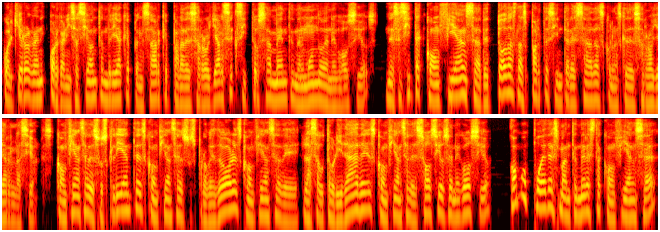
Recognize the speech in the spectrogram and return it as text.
cualquier organ organización tendría que pensar que para desarrollarse exitosamente en el mundo de negocios, necesita confianza de todas las partes interesadas con las que desarrolla relaciones. Confianza de sus clientes, confianza de sus proveedores, confianza de las autoridades, confianza de socios de negocio. ¿Cómo puedes mantener esta confianza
